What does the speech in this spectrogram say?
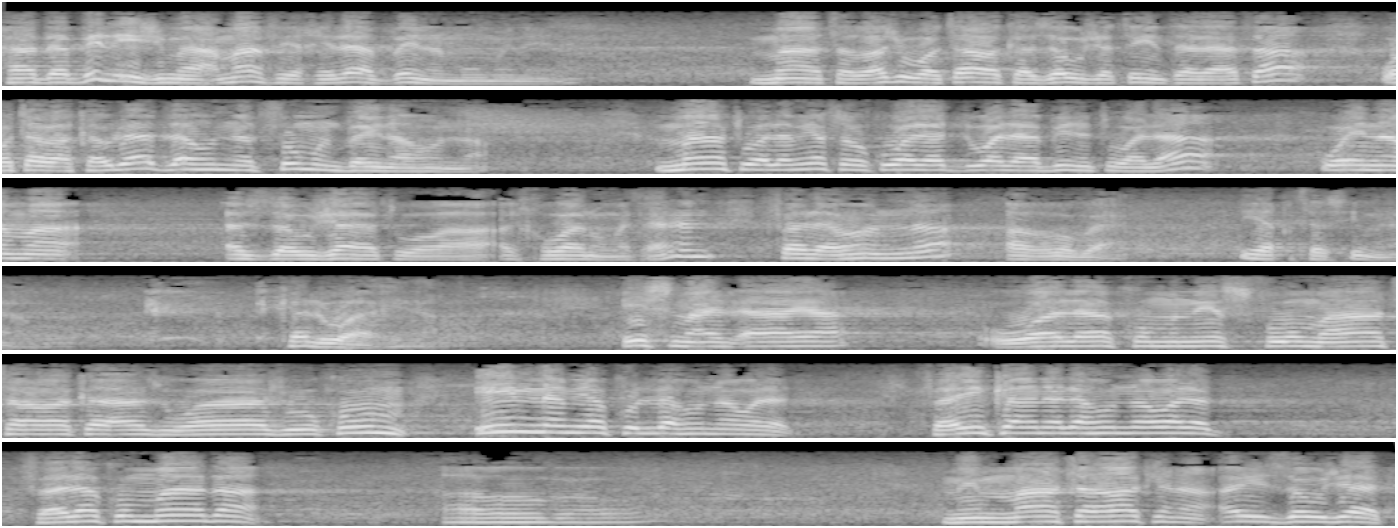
هذا بالإجماع ما في خلاف بين المؤمنين. مات الرجل وترك زوجتين ثلاثة وترك أولاد لهن الثمن بينهن. مات ولم يترك ولد ولا بنت ولا وإنما الزوجات وإخوانه مثلا فلهن الربع يقتسمنه كالواحدة. اسمع الآية ولكم نصف ما ترك أزواجكم إن لم يكن لهن ولد فإن كان لهن ولد فلكم ماذا؟ الربع. مما تركنا أي الزوجات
